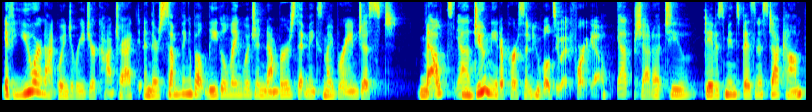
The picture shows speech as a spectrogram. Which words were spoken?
If you are not going to read your contract and there's something about legal language and numbers that makes my brain just melt, Yep. you do need a person who will do it for you. Yep. Shout out to davismeansbusiness.com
